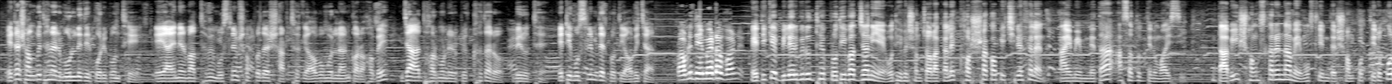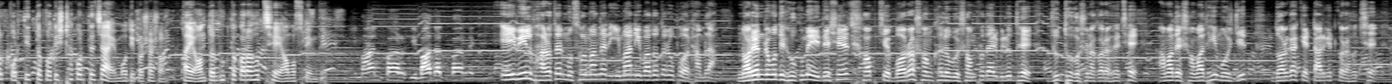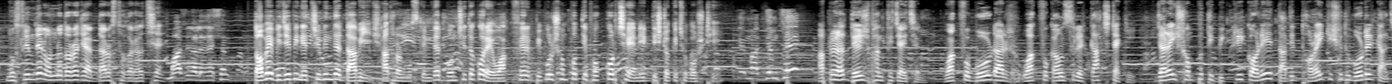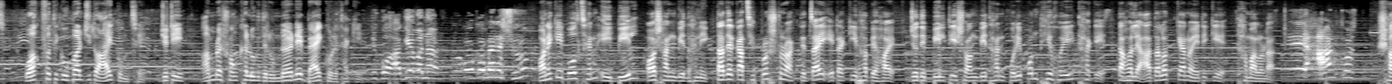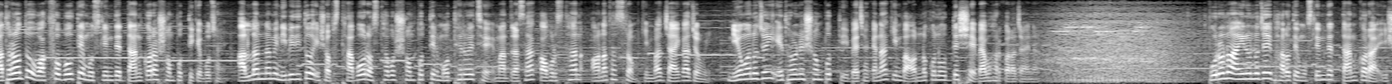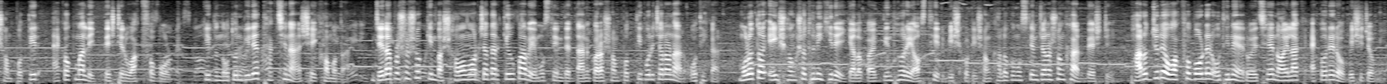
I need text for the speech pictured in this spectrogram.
এটা সংবিধানের মূলনীতির পরিপন্থী। এই আইনের মাধ্যমে মুসলিম সম্প্রদায়ের স্বার্থকে অবমূল্যায়ন করা হবে, যা ধর্মনিরপেক্ষতারও বিরুদ্ধে। এটি মুসলিমদের প্রতি অবিচার। এদিকে বিলের বিরুদ্ধে প্রতিবাদ জানিয়ে অধিবেশন চলাকালে খসড়া কপি ছিঁড়ে ফেলেন আইমিম নেতা আসাদুদ্দিন ওয়াইসি। দাবি, সংস্কারের নামে মুসলিমদের সম্পত্তির উপর কর্তৃত্ব প্রতিষ্ঠা করতে চায় মোদী প্রশাসন। তাই অন্তর্ভুক্ত করা হচ্ছে অমুসলিমদের। এই বিল ভারতের মুসলমানদের ইমান ইবাদতের উপর হামলা। নরেন্দ্র মোদীর হুকুমে এই দেশের সবচেয়ে বড় সংখ্যালঘু সম্প্রদায়ের বিরুদ্ধে যুদ্ধ ঘোষণা করা হয়েছে। আমাদের সমাধি মসজিদ দরগাকে টার্গেট করা হচ্ছে। মুসলিমদের অন্য দরজার দ্বারস্থ করা হচ্ছে। তবে বিজেপি নেতৃবৃন্দের দাবি সাধারণ মুসলিমদের বঞ্চিত করে ওয়াকফের বিপুল সম্পত্তি ভোগ করছে নির্দিষ্ট কিছু গোষ্ঠী। আপনারা দেশ ভাঙতে চাইছেন। ওয়াকফ বোর্ড আর ওয়াকফ কাউন্সিলের কাজটা কি? যারা এই সম্পত্তি বিক্রি করে তাদের ধরাই কি শুধু বোর্ডের কাজ? ওয়াকফা থেকে উপার্জিত আয় কমছে যেটি আমরা সংখ্যালঘুদের উন্নয়নে ব্যয় করে থাকি। অনেকেই বলছেন এই বিল অসাংবিধানিক। তাদের কাছে প্রশ্ন রাখতে চাই এটা কীভাবে হয়? যদি বিলটি সংবিধান পরিপন্থী হয়েই থাকে তাহলে আদালত কেন এটিকে থামালো না? সাধারণত ওয়াকফ বলতে মুসলিমদের দান করা সম্পত্তিকে বোঝায়। আল্লাহর নামে নিবেদিত এসব স্থাবর অস্থাবর সম্পত্তির মধ্যে রয়েছে মাদ্রাসা, কবরস্থান, অনাথাশ্রম কিংবা জায়গা জমি। নিয়মানুযায়ী এ ধরনের সম্পত্তি বেচাকেনা কিংবা অন্য কোনো উদ্দেশ্যে ব্যবহার করা যায় না। পুরনো আইন অনুযায়ী ভারতে মুসলিমদের দান করা এই সম্পত্তির একক মালিক দেশটির ওয়াকফ বোর্ড। কিন্তু নতুন বিলে থাকছে না সেই ক্ষমতা। জেলা প্রশাসক কিংবা সমমর্যাদার কেউ পাবে মুসলিমদের দান করা সম্পত্তি পরিচালনার অধিকার। মূলত এই সংশোধনী ঘিরেই গেল কয়েকদিন ধরে অস্থির বিশ কোটি সংখ্যালঘু মুসলিম জনসংখ্যার দেশটি। ভারত জুড়ে ওয়াকফ বোর্ডের অধীনে রয়েছে নয় লাখ একরেরও বেশি জমি।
